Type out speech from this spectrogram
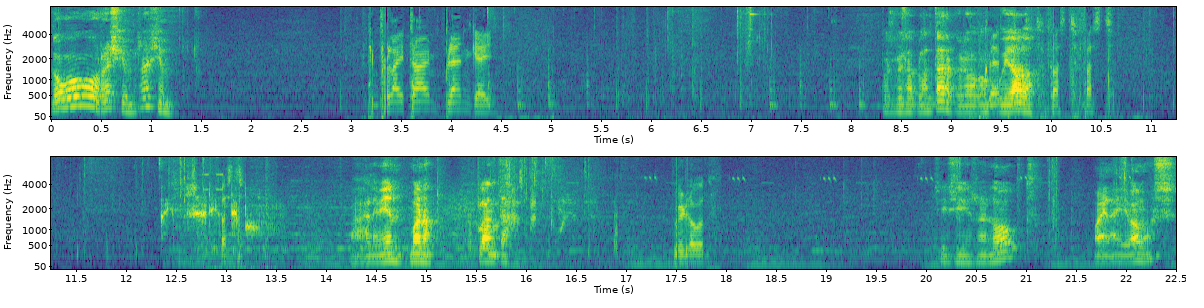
Go, go, go, rush him, rush him. Playtime, plan gate. Pues ves a plantar, pero con Plan cuidado. Fast, fast, fast. Fast. Vale, bien. Bueno, planta. Reload. Sí, reload. Bueno, ahí vamos.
